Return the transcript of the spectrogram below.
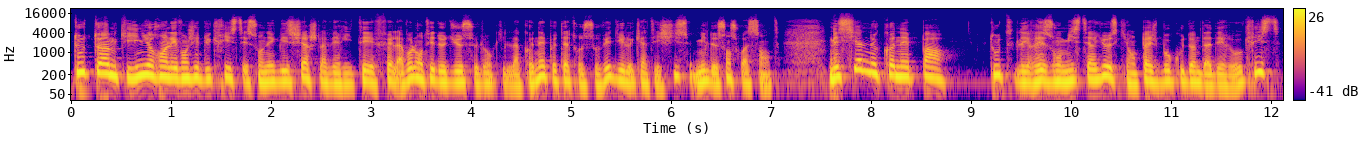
Tout homme qui, ignorant l'évangile du Christ et son Église, cherche la vérité et fait la volonté de Dieu selon qu'il la connaît, peut être sauvé, dit le catéchisme 1260. Mais si elle ne connaît pas toutes les raisons mystérieuses qui empêchent beaucoup d'hommes d'adhérer au Christ,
